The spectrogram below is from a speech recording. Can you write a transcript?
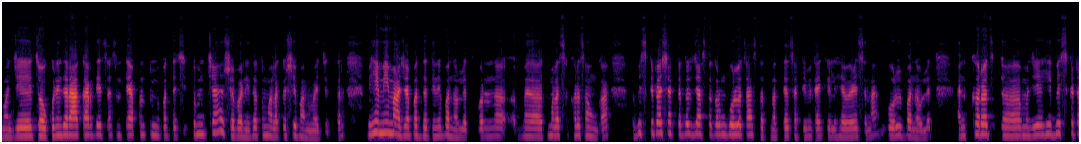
म्हणजे चौकोनी जर आकार द्यायचा असेल, ते आपण तुम्ही पद्धती तुमच्या हिशोबाने जर तुम्हाला कसे बनवायचे तर हे मी माझ्या पद्धतीने बनवलेत. पण अ, तुम्हाला असं खरं सांगू का, बिस्किट शक्यतो जास्त करून गोलच असतात ना, त्यासाठी मी काय केलं ह्या वेळेस आहे ना, गोल बनवलेत आणि खरंच अ, म्हणजे ही बिस्किट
